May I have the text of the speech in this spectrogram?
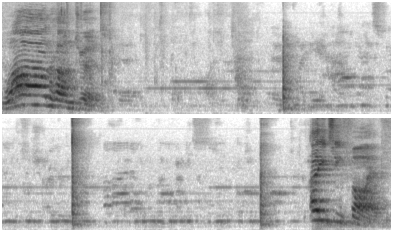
One hundred. Eighty-five.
